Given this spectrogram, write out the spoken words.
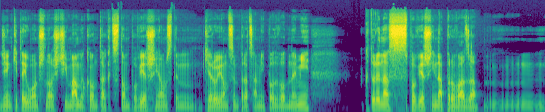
dzięki tej łączności mamy kontakt z tą powierzchnią, z tym kierującym pracami podwodnymi, który nas z powierzchni naprowadza mm,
